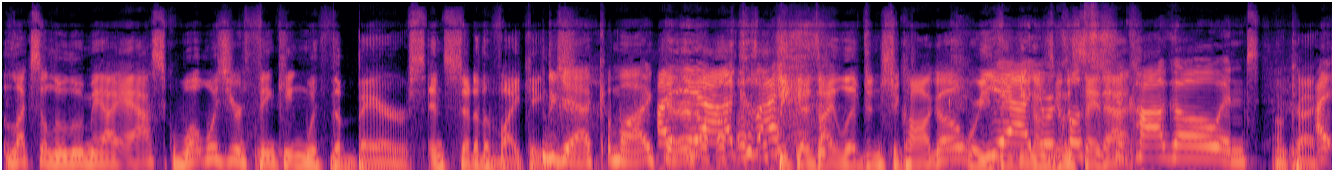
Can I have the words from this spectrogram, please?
Lexa Lulu, may I ask, what was your thinking with the Bears instead of the Vikings? Yeah, come on, I, girl. yeah, because I. Because I lived in Chicago? Were you yeah, thinking I was going to close say to that? Chicago, and Okay. I.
